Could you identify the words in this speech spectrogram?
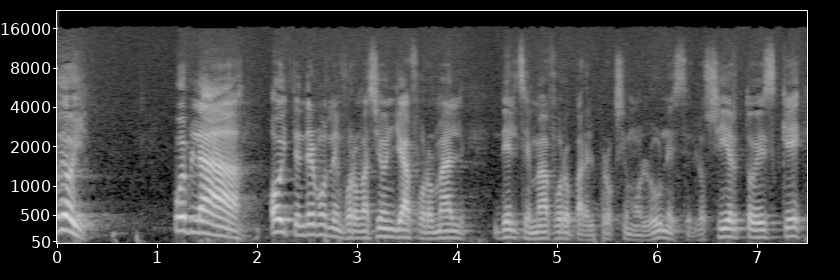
de hoy. Puebla, hoy tendremos la información ya formal del semáforo para el próximo lunes. Lo cierto es que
